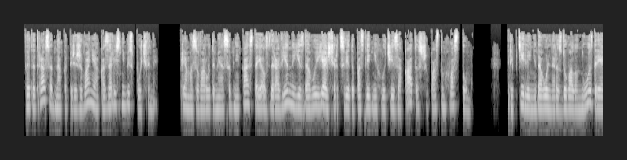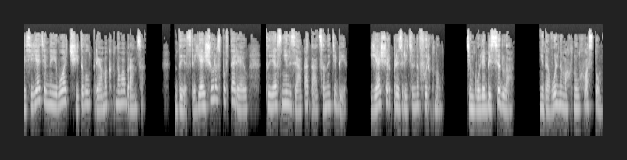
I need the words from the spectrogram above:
В этот раз, однако, переживания оказались не беспочвены. Прямо за воротами особняка стоял здоровенный ездовой ящер цвета последних лучей заката с шипастым хвостом. Рептилия недовольно раздувала ноздри, а сиятельно его отчитывал прямо как новобранца. «Десли, я еще раз повторяю, Тесс нельзя кататься на тебе». Ящер презрительно фыркнул тем более без седла. Недовольно махнул хвостом.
